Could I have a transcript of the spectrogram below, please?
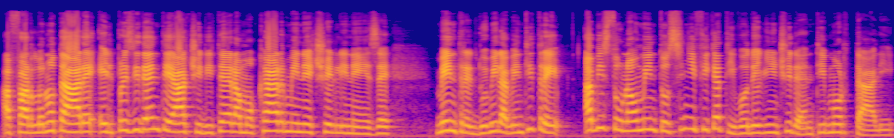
A farlo notare è il presidente ACI di Teramo Carmine Cellinese, mentre il 2023 ha visto un aumento significativo degli incidenti mortali.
